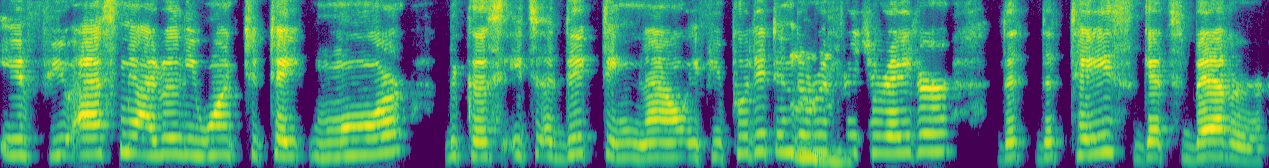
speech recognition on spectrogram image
if you ask me, I really want to take more because it's addicting now. If you put it in the mm-hmm. refrigerator, the, the taste gets better.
